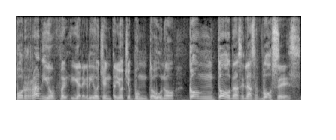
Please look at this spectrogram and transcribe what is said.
por Radio Fe y Alegría 88.1 con todas las voces.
